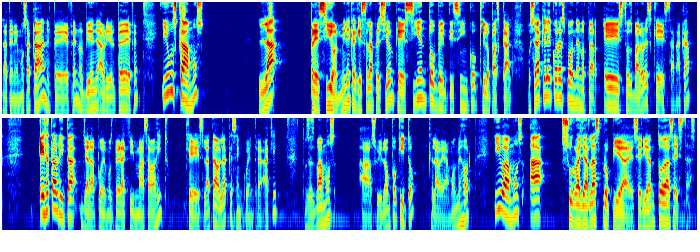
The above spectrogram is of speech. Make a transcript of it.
La tenemos acá en el PDF. No olviden abrir el PDF. Y buscamos la presión. Miren que aquí está la presión que es 125 kilopascal. O sea que le corresponde anotar estos valores que están acá. Esa tablita ya la podemos ver aquí más abajito, que es la tabla que se encuentra aquí. Entonces vamos a subirla un poquito, que la veamos mejor. Y vamos a subrayar las propiedades, serían todas estas.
